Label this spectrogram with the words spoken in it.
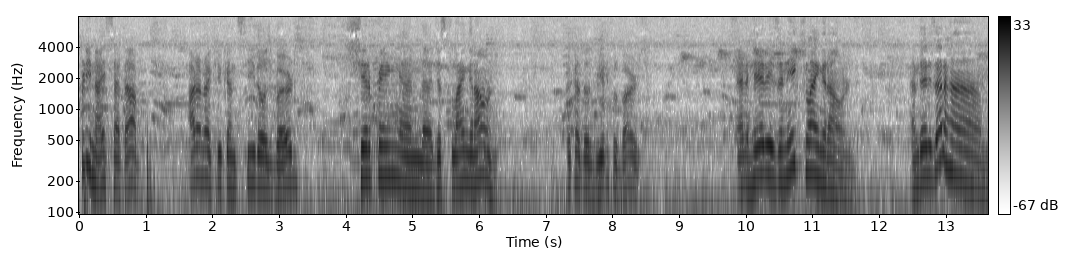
Pretty nice setup. I don't know if you can see those birds chirping and uh, just flying around. Look at those beautiful birds. And here is an Anik flying around. And there is Arham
